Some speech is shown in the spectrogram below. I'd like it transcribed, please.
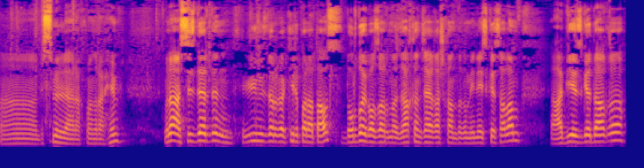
А, бисмилля рахман рахим мына сиздердин үйүңүздөргө кирип баратабыз дордой базарына жакын жайгашкандыгын мен эске салам. Объездге дагы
